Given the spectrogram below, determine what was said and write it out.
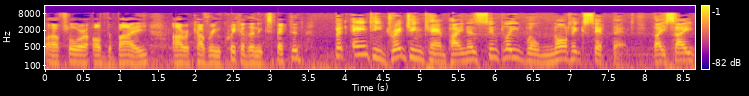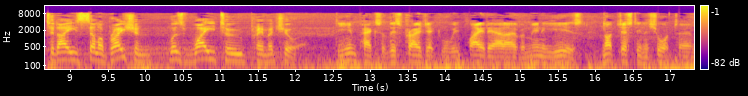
uh, flora of the bay are recovering quicker than expected. But anti-dredging campaigners simply will not accept that. They say today's celebration was way too premature. The impacts of this project will be played out over many years, not just in the short term.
